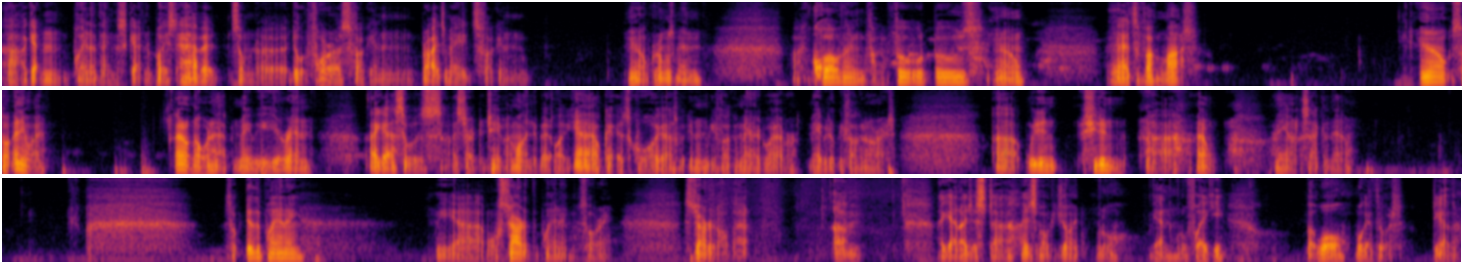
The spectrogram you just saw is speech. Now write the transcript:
uh, getting planning things, getting a place to have it, someone to do it for us, fucking bridesmaids, fucking, you know, groomsmen, fucking clothing, fucking food, booze, you know. Yeah, it's a fucking lot. You know, so anyway, I don't know what happened. Maybe you're in. I guess it was, I started to change my mind a bit. Like, yeah, okay, it's cool. I guess we can be fucking married, whatever. Maybe it'll be fucking alright. Uh, we didn't, she didn't, uh, I don't, hang on a second now. So we did the planning. We, uh, well, started the planning, sorry. Started all that. Um, again, I just, uh, I just smoked a joint. Little, again, a little flaky. But we'll we'll get through it together.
